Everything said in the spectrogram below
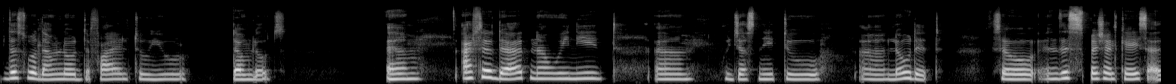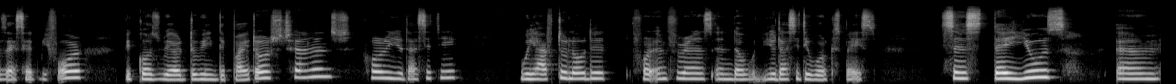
this will download the file to your downloads um, after that now we need um, we just need to uh, it. So in this special case, as I said before, because we are doing the PyTorch challenge for Udacity, we have to load it for inference in the Udacity workspace. Since they use um,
